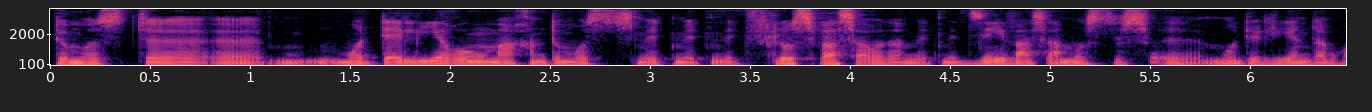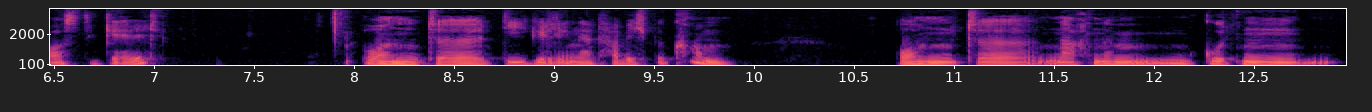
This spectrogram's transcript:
du musst äh, Modellierung machen, du musst es mit, mit, mit Flusswasser oder mit, mit Seewasser musst es äh, modellieren, da brauchst du Geld. Und äh, die Gelegenheit habe ich bekommen. Und äh, nach einem guten,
